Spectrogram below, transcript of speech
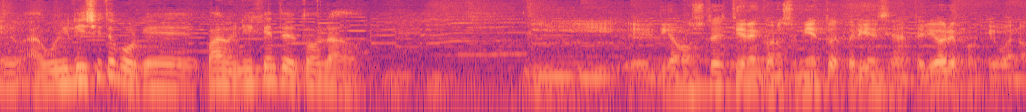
eh, algún ilícito porque va a venir gente de todos lados. Y eh, digamos, ustedes tienen conocimiento de experiencias anteriores porque bueno,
